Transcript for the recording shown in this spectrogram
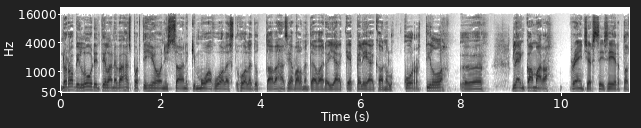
No Robin Loodin tilanne vähän sporttihionissa ainakin mua huoletuttaa vähän siellä valmentajavaihdon jälkeen. Peliaika on ollut kortilla. Öö, Glenn Kamara Rangersin siirto,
